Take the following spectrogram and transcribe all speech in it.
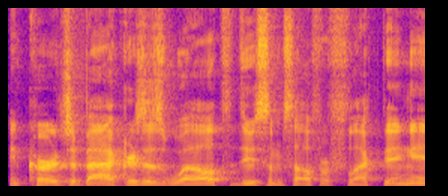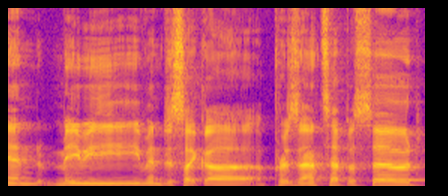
encourage the backers as well to do some self-reflecting, and maybe even just like a, a presents episode.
